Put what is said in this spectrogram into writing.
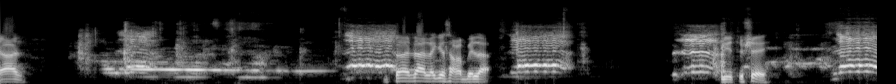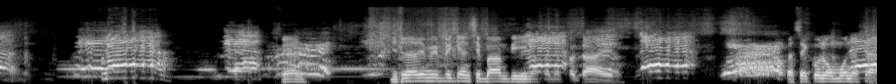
Yan. Na lalagyan sa kabila. Dito siya eh. Yan. Dito natin bibigyan si Bambi ng kanyang pagkain. Kasi kulong muna siya.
